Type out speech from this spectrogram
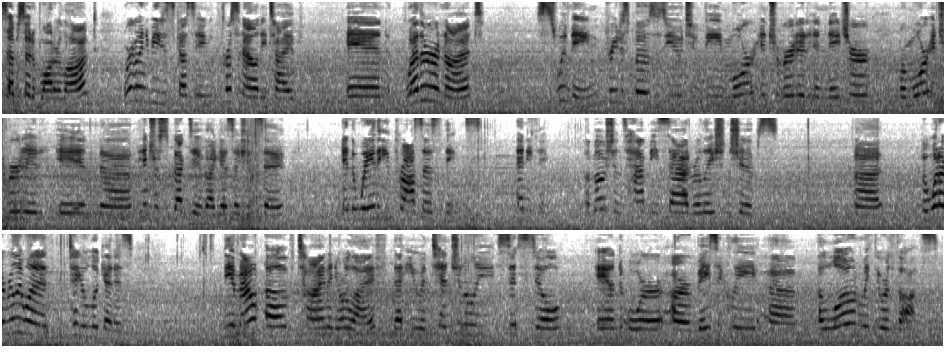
this episode of Waterlogged, we're going to be discussing personality type and whether or not swimming predisposes you to be more introverted in nature or more introverted in uh, introspective, I guess I should say, in the way that you process things, anything, emotions, happy, sad, relationships. Uh, but what I really want to take a look at is the amount of time in your life that you intentionally sit still and or are basically um, alone with your thoughts.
